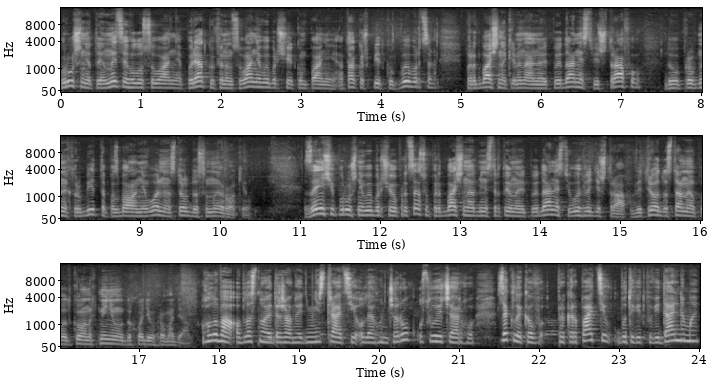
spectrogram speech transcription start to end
порушення таємниці голосування, порядку фінансування виборчої кампанії, а також підкуп виборця, передбачена кримінальна відповідальність від штрафу до виправних робіт та позбавлення волі на строк до 7 років. За інші порушення виборчого процесу передбачена адміністративна відповідальність у вигляді штрафу від 3 до 100 неоподаткованих мінімумів доходів громадян. Голова обласної державної адміністрації Олег Гончарук у свою чергу закликав прикарпатців бути відповідальними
